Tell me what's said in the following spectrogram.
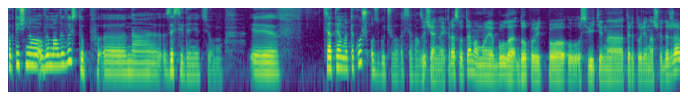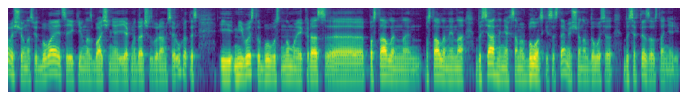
Фактично, ви мали виступ е, на засіданні цьому. Е, ця тема також озвучувалася вам? Звичайно, якраз тема моя була доповідь по освіті на території нашої держави, що в нас відбувається, які в нас бачення, і як ми далі збираємося рухатись. І мій виступ був в основному якраз е, поставлений, поставлений на досягненнях саме в болонській системі, що нам вдалося досягти за останній рік.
